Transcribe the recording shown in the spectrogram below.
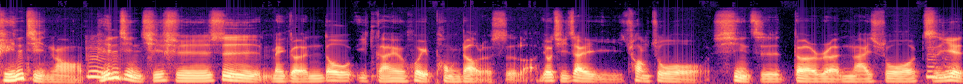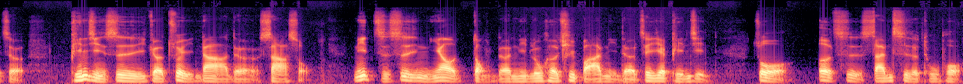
瓶颈哦，瓶颈其实是每个人都应该会碰到的事了，尤其在以创作性质的人来说，职业者，瓶颈是一个最大的杀手。你只是你要懂得你如何去把你的这些瓶颈做二次、三次的突破。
